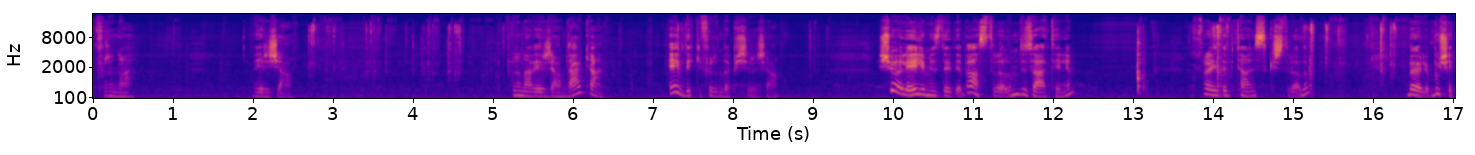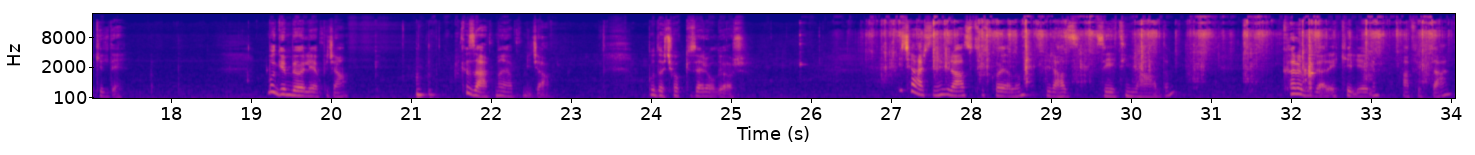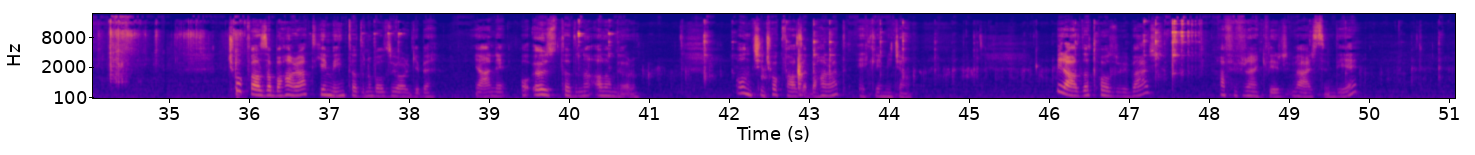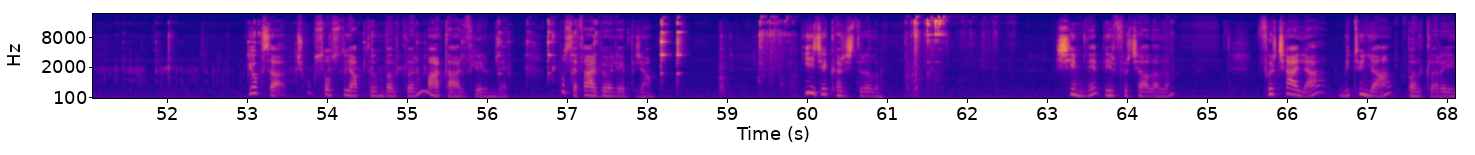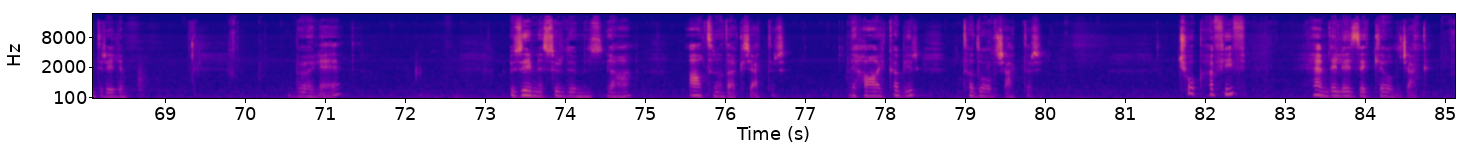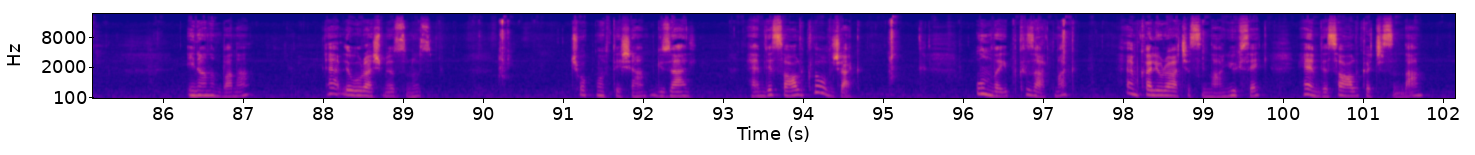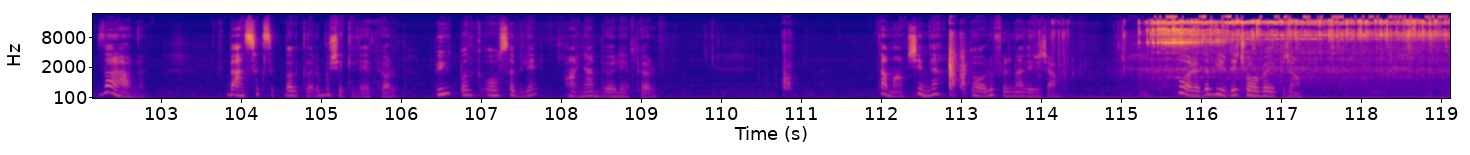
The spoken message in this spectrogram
fırına vereceğim. Fırına vereceğim derken evdeki fırında pişireceğim. Şöyle elimizde de bastıralım, düzeltelim. Arayı da bir tane sıkıştıralım. Böyle bu şekilde. Bugün böyle yapacağım. Kızartma yapmayacağım. Bu da çok güzel oluyor. İçerisine biraz tuz koyalım. Biraz zeytinyağı aldım. Karabiber ekleyelim hafiften. Çok fazla baharat yemeğin tadını bozuyor gibi. Yani o öz tadını alamıyorum. Onun için çok fazla baharat eklemeyeceğim. Biraz da toz biber hafif renk ver, versin diye. Yoksa çok soslu yaptığım balıklarım var tariflerimde. Bu sefer böyle yapacağım. İyice karıştıralım. Şimdi bir fırça alalım. Fırçayla bütün yağı balıklara yedirelim. Böyle üzerine sürdüğümüz yağ altına da akacaktır. Ve harika bir tadı olacaktır. Çok hafif hem de lezzetli olacak. İnanın bana hem de uğraşmıyorsunuz. Çok muhteşem, güzel hem de sağlıklı olacak. Unlayıp kızartmak hem kalori açısından yüksek hem de sağlık açısından zararlı. Ben sık sık balıkları bu şekilde yapıyorum. Büyük balık olsa bile aynen böyle yapıyorum. Tamam şimdi doğru fırına vereceğim. Bu arada bir de çorba yapacağım.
